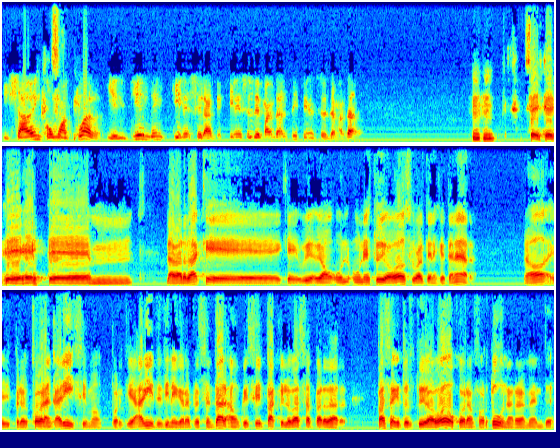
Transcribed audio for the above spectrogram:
y saben cómo actuar, y entienden quién es el, quién es el demandante y quién es el demandado. Sí, sí, sí. Este, mm, la verdad que, que un, un, estudio de abogados igual tenés que tener, ¿no? Eh, pero cobran carísimo, porque alguien te tiene que representar, aunque sepas que lo vas a perder. Pasa que estos estudios de abogados cobran fortuna realmente.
